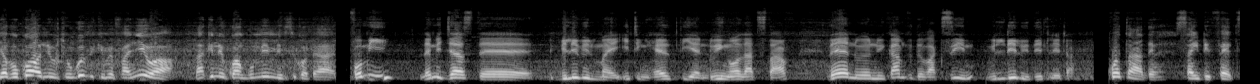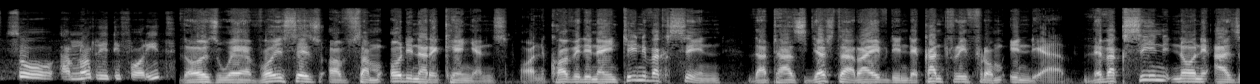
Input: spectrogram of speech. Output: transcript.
japokuwa ni uchunguzi kimefanyiwa, lakini kwangu mimi siko tayari. For me, let me just uh, believe in my eating healthy and doing all that stuff. Then when we come to the vaccine, we'll deal with it later. What are the side effects? So I'm not ready for it. Those were voices of some ordinary Kenyans on COVID-19 vaccine that has just arrived in the country from India. The vaccine known as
